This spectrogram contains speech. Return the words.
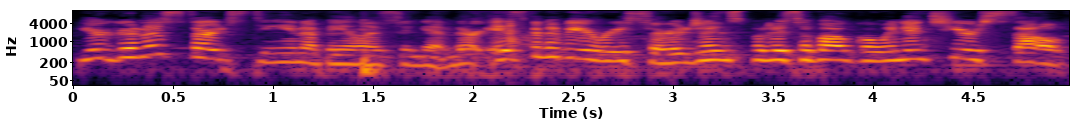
you're going to start seeing a balance again. There is going to be a resurgence, but it's about going into yourself.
